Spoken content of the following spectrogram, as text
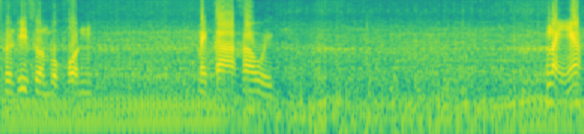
พื้นที่ส่วนบุคคล ไม่กล้าเข้าอีก ไหนอะ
